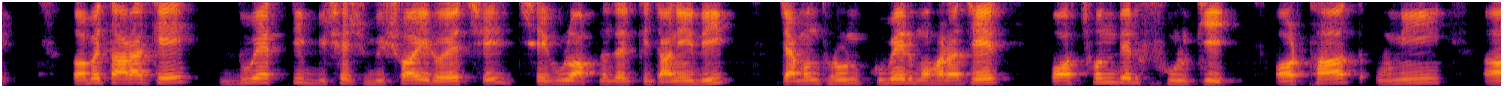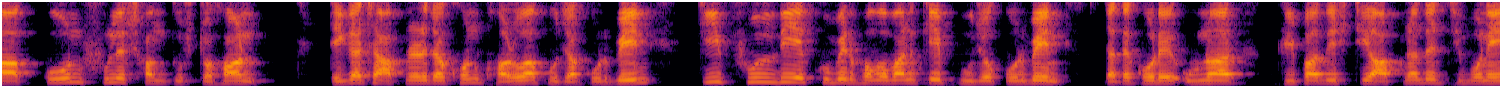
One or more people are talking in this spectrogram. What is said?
তবে তার আগে দু একটি বিশেষ বিষয় রয়েছে, সেগুলো আপনাদেরকে জানিয়ে দিই। যেমন ধরুন, কুবের মহারাজের পছন্দের ফুল কি? অর্থাৎ উনি কোন ফুলে সন্তুষ্ট হন? ঠিক আছে, আপনারা যখন ঘরোয়া পূজা করবেন, কি ফুল দিয়ে কুবের ভগবানকে পুজো করবেন? যাতে করে উনার কৃপা দৃষ্টি আপনাদের জীবনে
